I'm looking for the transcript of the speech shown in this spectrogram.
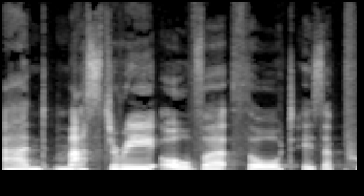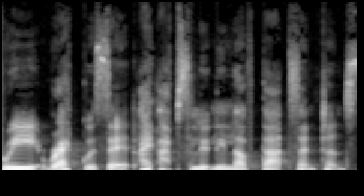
And mastery over thought is a prerequisite. I absolutely love that sentence.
